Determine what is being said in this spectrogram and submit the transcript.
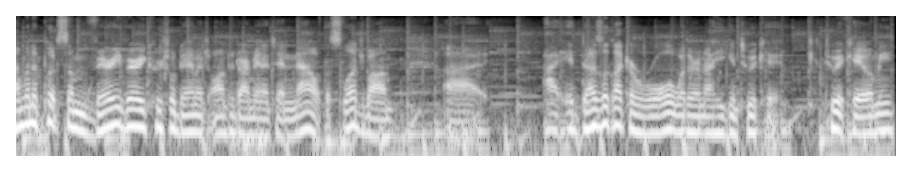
I'm going to put some very, very crucial damage onto Darmanitan now with the Sludge Bomb. Uh, I, it does look like a roll whether or not he can 2-hit 2 KO me.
